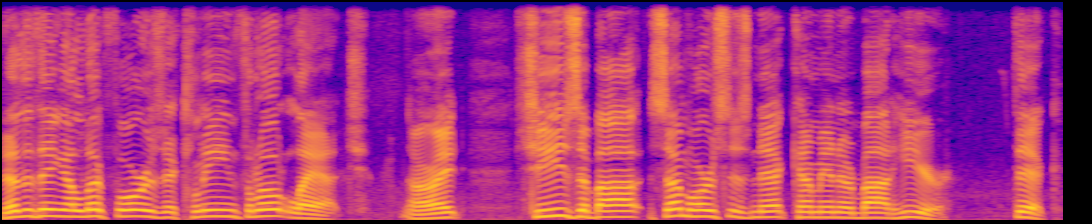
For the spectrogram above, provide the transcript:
another thing I look for is a clean throat latch. All right. She's about, some horses' neck come in about here, thick.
